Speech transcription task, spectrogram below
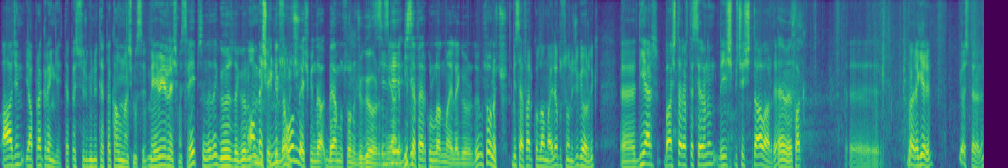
ağacın yaprak rengi, tepe sürgünü, tepe kalınlaşması, meyve yerleşmesi. Hepsinde de gözle görülür 15 bir günlük şekilde. sonuç. 15 günde ben bu sonucu gördüm. Siz yani bir- bir, bir- sefer kullanmayla gördüğüm sonuç. bir sefer kullanmayla bu sonucu gördük. Ee, diğer baş tarafta seranın değişik bir çeşit daha vardı. Evet. Ufak. Ee, böyle gelin. Gösterelim.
